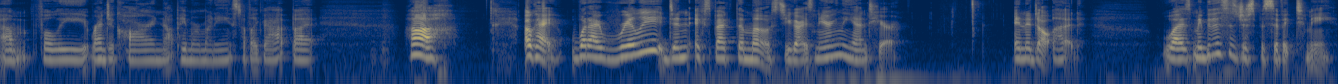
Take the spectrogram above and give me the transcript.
um, fully rent a car and not pay more money, stuff like that. But, ah, Okay, what I really didn't expect the most, you guys, nearing the end here. in adulthood was maybe this is just specific to me,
